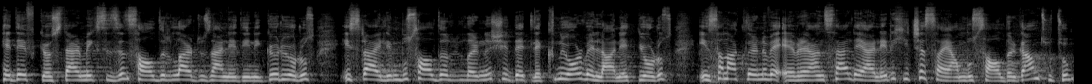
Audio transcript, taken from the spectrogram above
hedef göstermeksizin saldırılar düzenlediğini görüyoruz. İsrail'in bu saldırılarını şiddetle kınıyor ve lanetliyoruz. İnsan haklarını ve evrensel değerleri hiçe sayan bu saldırgan tutum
